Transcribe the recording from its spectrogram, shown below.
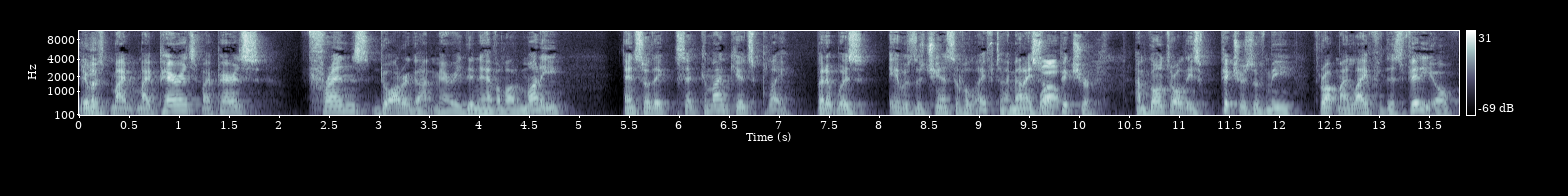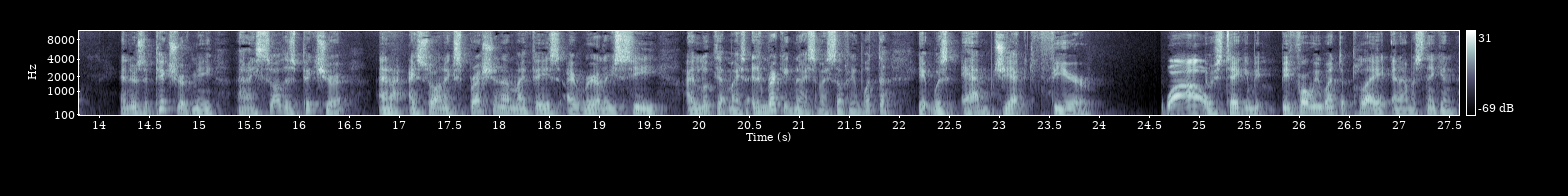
it was my my parents. My parents' friend's daughter got married. Didn't have a lot of money, and so they said, "Come on, kids, play." But it was it was the chance of a lifetime. And I saw Wow. a picture. I'm going through all these pictures of me throughout my life for this video, and there's a picture of me, and I saw this picture, and I, I saw an expression on my face I rarely see. I looked at myself. I didn't recognize myself. I, What the? It was abject fear. Wow. It was taken be- before we went to play, and I was thinking,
